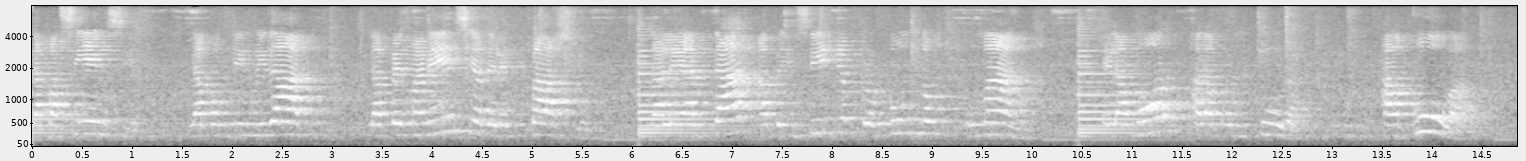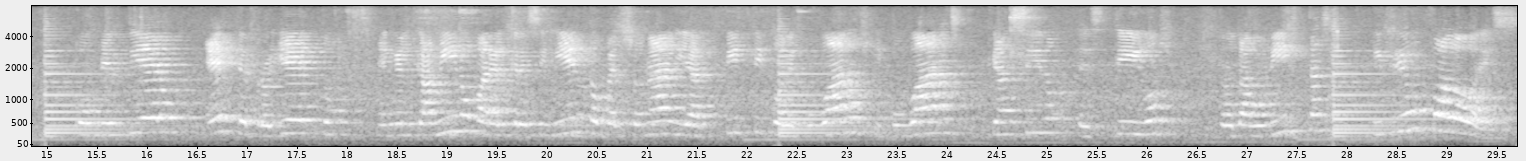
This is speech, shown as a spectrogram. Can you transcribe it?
la paciencia, la continuidad, la permanencia del espacio, la lealtad a principios profundos humanos, el amor a la cultura, a Cuba, convirtieron este proyecto en el camino para el crecimiento personal y artístico de cubanos y cubanas que han sido testigos, protagonistas y triunfadores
